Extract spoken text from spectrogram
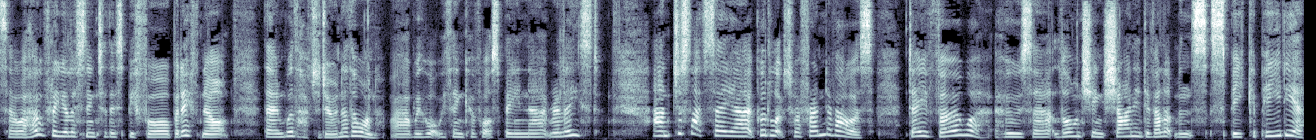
So uh, hopefully you're listening to this before, but if not, then we'll have to do another one uh, with what we think of what's been uh, released. And just like to say uh, good luck to a friend of ours, Dave Verwer, who's uh, launching Shiny Developments Speakerpedia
